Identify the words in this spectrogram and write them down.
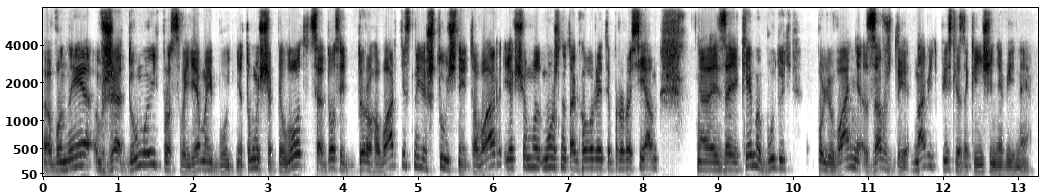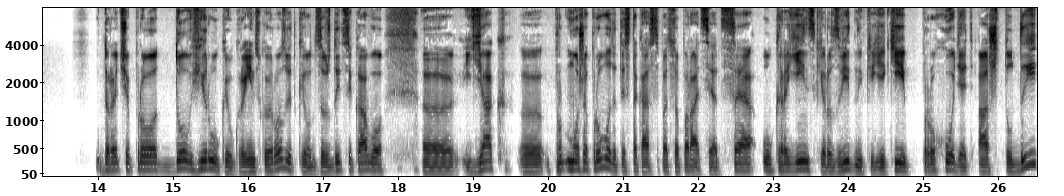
вони вже думають про своє майбутнє, тому що пілот це досить дороговартісний штучний товар, якщо можна так говорити про росіян, за якими будуть полювання завжди, навіть після закінчення війни. До речі, про довгі руки української розвідки. От завжди цікаво, е, як е, може проводитись така спецоперація. Це українські розвідники, які проходять аж туди,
